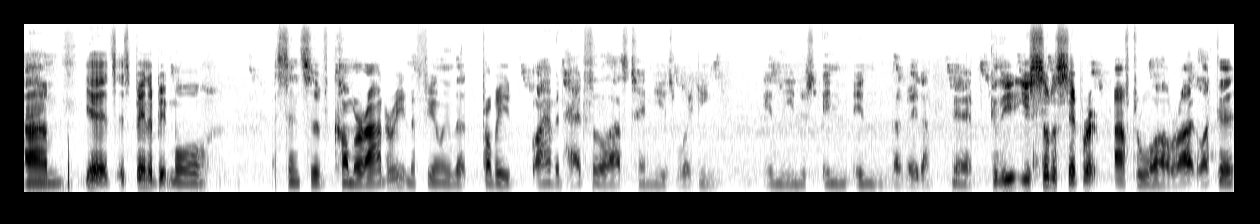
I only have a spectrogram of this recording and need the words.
um, yeah, it's, it's been a bit more a sense of camaraderie and a feeling that probably I haven't had for the last 10 years working in the industry, in, in Movida. Yeah, because you, you sort of separate after a while, right? Like, a,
